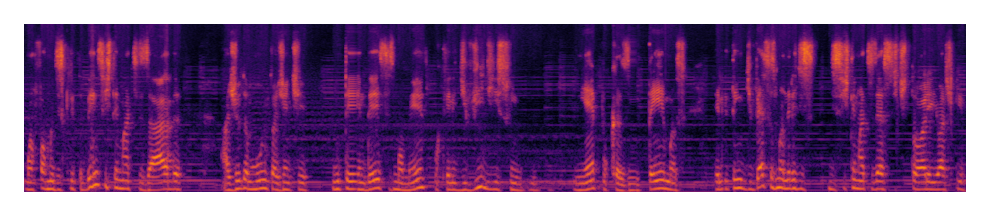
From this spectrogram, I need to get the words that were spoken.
uma forma de escrita bem sistematizada, ajuda muito a gente entender esses momentos, porque ele divide isso em, em épocas, em temas, ele tem diversas maneiras de, de, sistematizar essa história e eu acho que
